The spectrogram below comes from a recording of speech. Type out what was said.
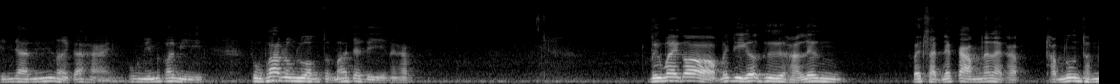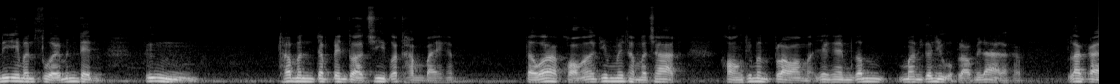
กินยานิดหน่อยก็หายพวกนี้ไม่ค่อยมีสุขภาพรวมๆส่วนมากจะดีนะครับ หรือไม่ก็ไม่ดีก็คือหาเรื่องไปสัญญกรรมนั่นแหละครับทำนู่นทำนี่มันสวยมันเด่น ซึ่ง ถ้ามันจำเป็นต่ออาชีพก็ทำไปครับ แต่ว่าของอะไรที่ไม่ธรรมชาติของที่มันปลอมอะยังไงมันก็มันก็อยู่กับเราไม่ได้แล้วครับ ร่างกาย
